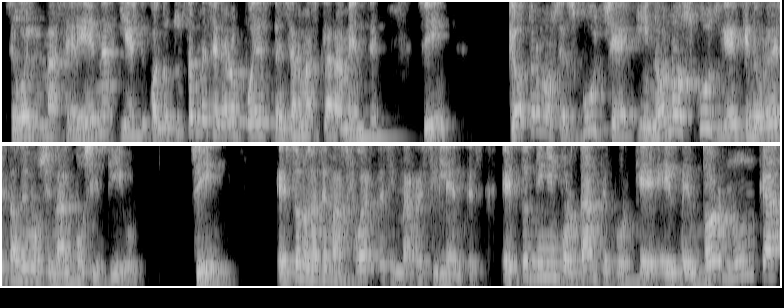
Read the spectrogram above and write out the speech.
se vuelve más serena y este, cuando tú estás más sereno puedes pensar más claramente, ¿sí? Que otro nos escuche y no nos juzgue genera un estado emocional positivo, ¿sí? Esto nos hace más fuertes y más resilientes. Esto es bien importante porque el mentor nunca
